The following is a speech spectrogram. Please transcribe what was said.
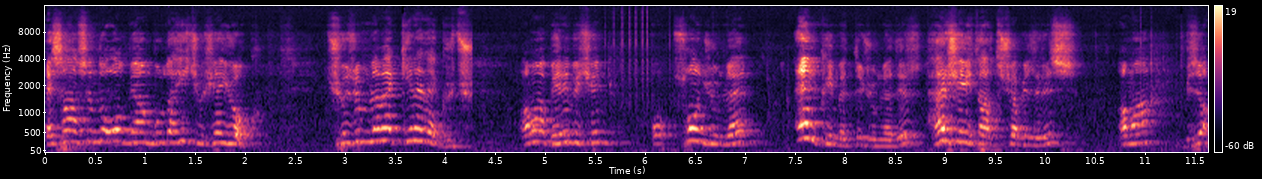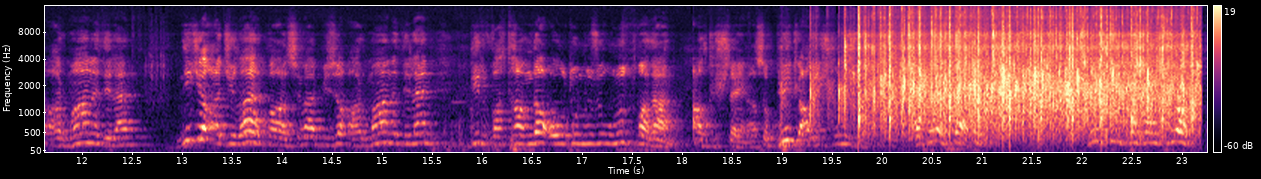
Esasında olmayan burada hiçbir şey yok. Çözümlemek yine de güç. Ama benim için o son cümle en kıymetli cümledir. Her şeyi tartışabiliriz ama bize armağan edilen nice acılar pahasına bize armağan edilen bir vatanda olduğumuzu unutmadan alkışlayın. Asıl büyük alkışlığımız var. Arkadaşlar işin şakası yok.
